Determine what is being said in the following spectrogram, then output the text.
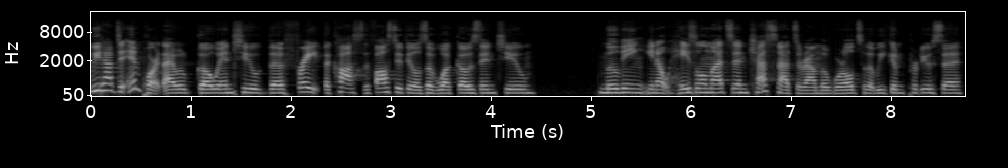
We'd have to import. That would go into the freight, the cost, the fossil fuels of what goes into moving, you know, hazelnuts and chestnuts around the world so that we can produce a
